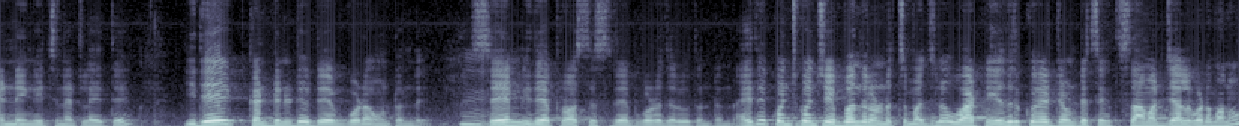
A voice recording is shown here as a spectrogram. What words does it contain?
ఎండింగ్ ఇచ్చినట్లయితే ఇదే కంటిన్యూటీ రేపు కూడా ఉంటుంది. సేమ్ ఇదే ప్రాసెస్ రేపు కూడా జరుగుతుంటుంది. అయితే కొంచెం కొంచెం ఇబ్బందులు ఉండొచ్చు మధ్యలో. వాటిని ఎదుర్కొనేటువంటి శక్తి సామర్థ్యాలు కూడా మనం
